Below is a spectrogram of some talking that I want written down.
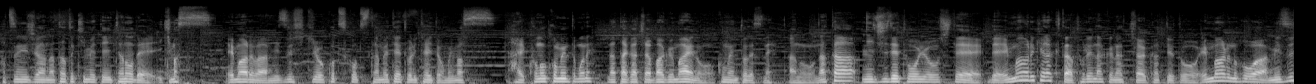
初虹はナタと決めていたので、行きます。MR は水引きをコツコツ貯めて取りたいと思います。はい、このコメントもね、ナタガチャバグ前のコメントですね。あの、ナタ虹で登用して、で、MR キャラクター取れなくなっちゃうかっていうと、MR の方は水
